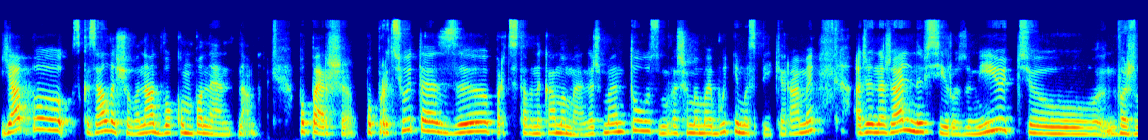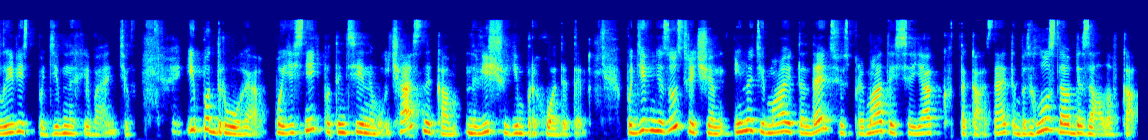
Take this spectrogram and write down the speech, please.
Я б е, сказала, що вона двокомпонентна. По-перше, попрацюйте з представниками менеджменту, з вашими майбутніми спікерами, адже, на жаль, не всі розуміють е, важливість подібних івентів. І по-друге, поясніть потенційним учасникам, навіщо їм приходити. Подібні зустрічі іноді мають тенденцію сприйматися як така, знаєте, безглузда обязаловка.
